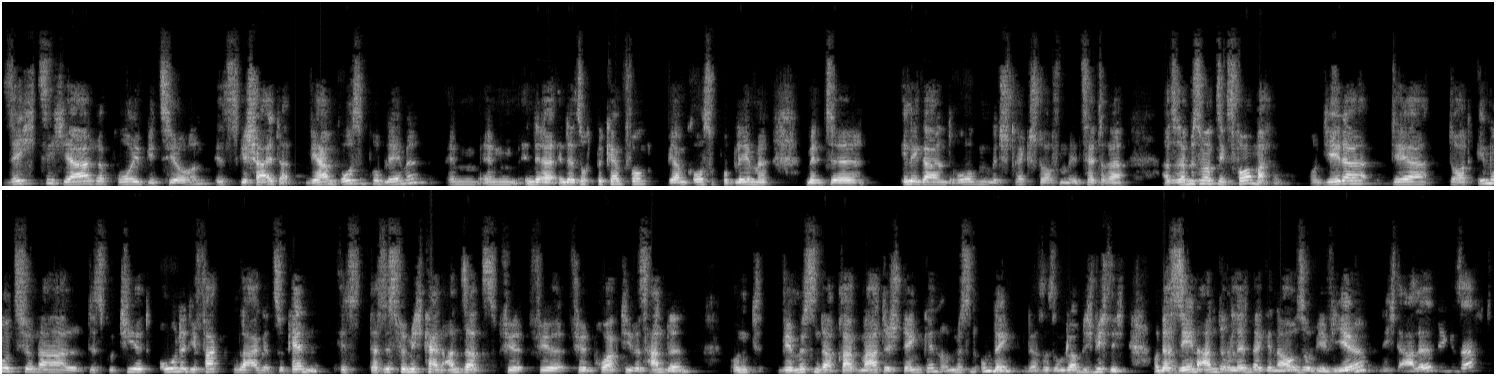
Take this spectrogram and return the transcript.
60 Jahre Prohibition ist gescheitert. Wir haben große Probleme im, im, in, der, in der Suchtbekämpfung. Wir haben große Probleme mit äh, illegalen Drogen, mit Streckstoffen etc. Also da müssen wir uns nichts vormachen. Und jeder, der dort emotional diskutiert, ohne die Faktenlage zu kennen, ist, das ist für mich kein Ansatz für, für, für ein proaktives Handeln. Und wir müssen da pragmatisch denken und müssen umdenken. Das ist unglaublich wichtig. Und das sehen andere Länder genauso wie wir. Nicht alle, wie gesagt.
